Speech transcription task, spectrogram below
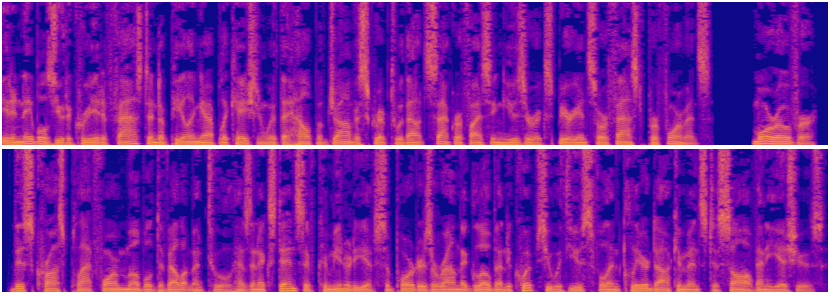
It enables you to create a fast and appealing application with the help of JavaScript without sacrificing user experience or fast performance. Moreover, this cross-platform mobile development tool has an extensive community of supporters around the globe and equips you with useful and clear documents to solve any issues.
